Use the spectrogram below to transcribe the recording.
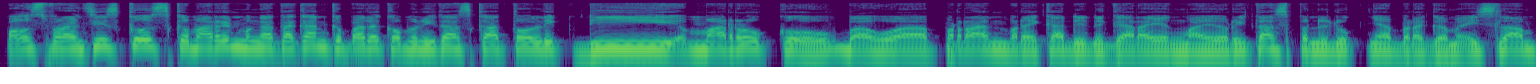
Paus Fransiskus kemarin mengatakan kepada komunitas Katolik di Maroko bahwa peran mereka di negara yang mayoritas penduduknya beragama Islam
